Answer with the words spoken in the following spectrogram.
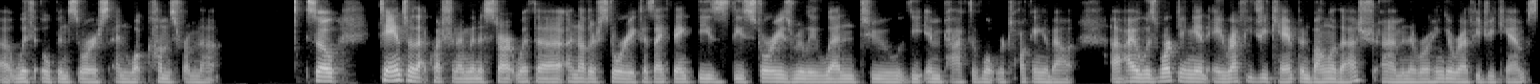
uh, with open source and what comes from that? So to answer that question, I'm going to start with a, uh, another story because I think these these stories really lend to the impact of what we're talking about. Uh, I was working in a refugee camp in Bangladesh, um, in the Rohingya refugee camps.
